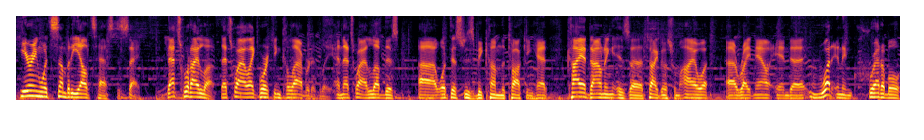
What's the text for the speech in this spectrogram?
hearing what somebody else has to say. That's what i love. That's why i like working collaboratively. And that's why i love this uh, what this has become the talking head. Kaya downing is uh, talking to us from iowa uh, right now. And uh, what an incredible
